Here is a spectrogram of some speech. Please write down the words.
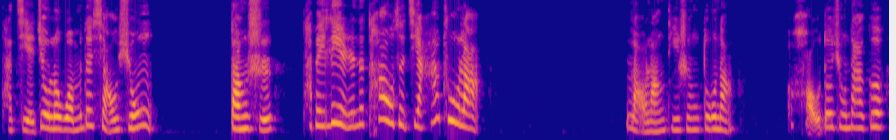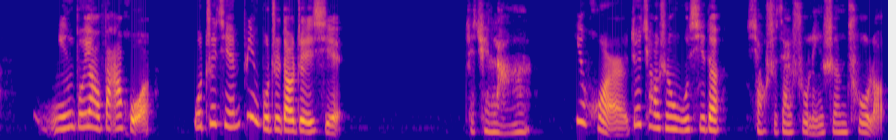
她解救了我们的小熊。当时，她被猎人的套子夹住了。”老狼低声嘟囔：“好的，熊大哥，您不要发火，我之前并不知道这些。这群狼啊，一会儿就悄声无息的消失在树林深处了。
